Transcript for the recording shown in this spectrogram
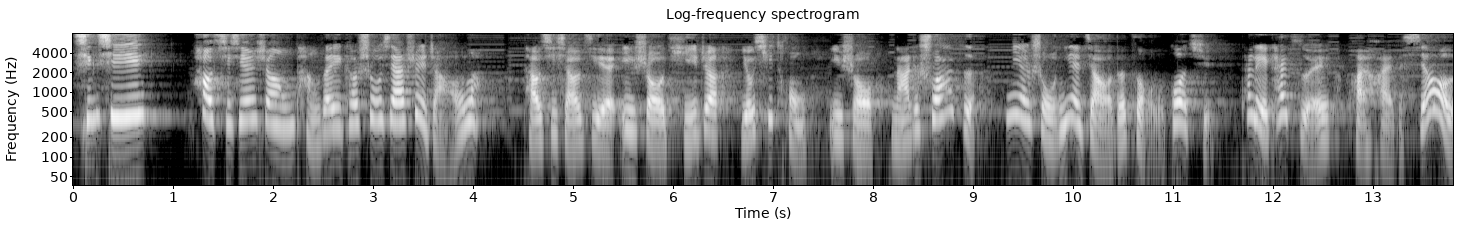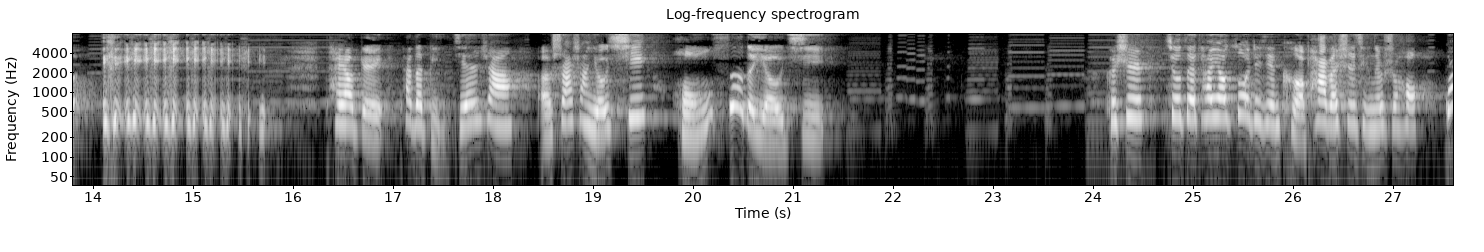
星期一，好奇先生躺在一棵树下睡着了。淘气小姐一手提着油漆桶，一手拿着刷子，蹑手蹑脚地走了过去。她咧开嘴，坏坏地笑了。她要给她的笔尖上呃刷上油漆，红色的油漆。可是，就在他要做这件可怕的事情的时候，怪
